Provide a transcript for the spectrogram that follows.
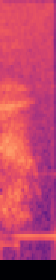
faire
